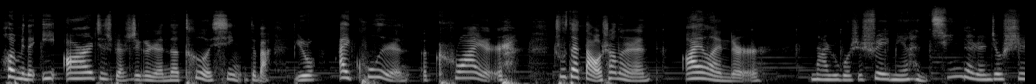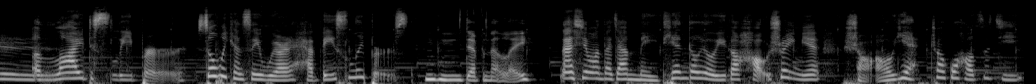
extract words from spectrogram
后面的 er 就是表示这个人的特性，对吧？比如爱哭的人 a crier，住在岛上的人 islander。那如果是睡眠很轻的人，就是 a light sleeper. So we can say we are heavy sleepers. 嗯哼，definitely. 那希望大家每天都有一个好睡眠，少熬夜，照顾好自己。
